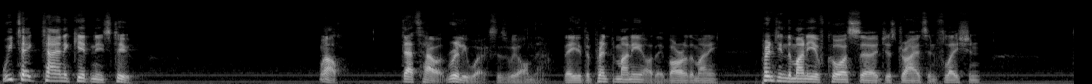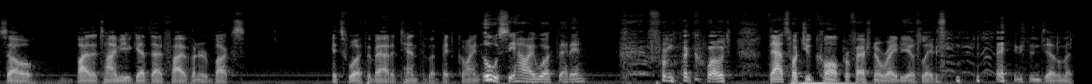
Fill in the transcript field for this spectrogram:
We take tiny kidneys too. Well, that's how it really works, as we all know. They either print the money or they borrow the money. Printing the money, of course, uh, just drives inflation. So by the time you get that 500 bucks, it's worth about a tenth of a Bitcoin. Ooh, see how I work that in? From the quote. That's what you call professional radios, ladies, ladies and gentlemen.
